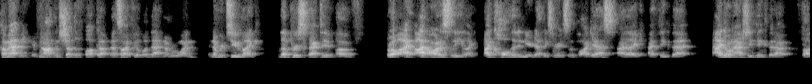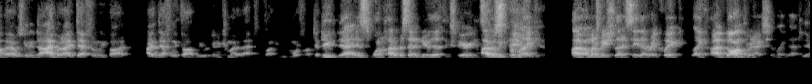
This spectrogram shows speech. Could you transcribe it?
Come at me. If not, then shut the fuck up. That's how I feel about that. Number one. And number two, like the perspective of, bro, I, I honestly like I called it a near death experience in the podcast. I like I think that I don't actually think that I thought that I was gonna die, but I definitely thought I definitely thought we were gonna come out of that fucking more fucked up. Dude, that is 100% a near death experience. I was from like, I, am gonna make sure that I say that right quick. Like, I've gone through an accident like that. Yeah.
